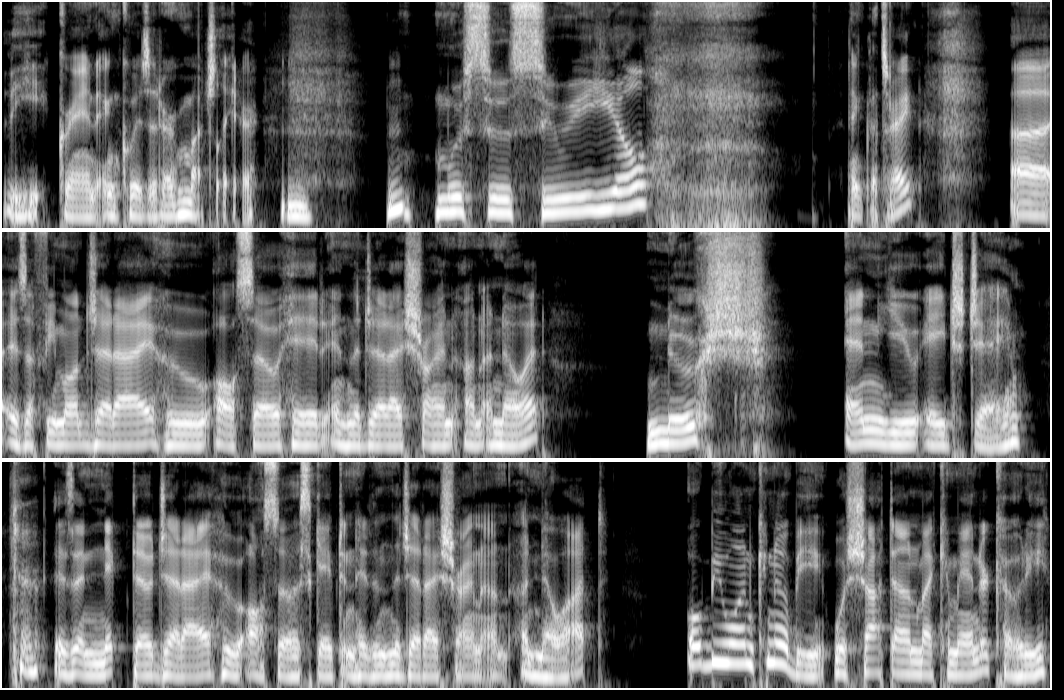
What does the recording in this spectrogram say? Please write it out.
the Grand Inquisitor much later. Mm. Mususuil, I think that's right, uh, is a female Jedi who also hid in the Jedi Shrine on Anoat. Nuhj, N U H J, is a Nikto Jedi who also escaped and hid in the Jedi Shrine on Anoat. Obi Wan Kenobi was shot down by Commander Cody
